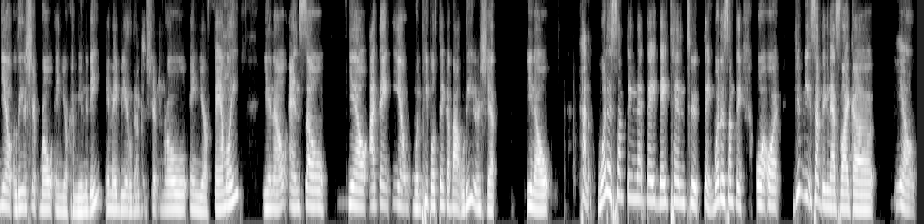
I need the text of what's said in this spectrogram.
you know a leadership role in your community. It may be a leadership role in your family. You know, and so you know, I think you know when people think about leadership, you know, kind of what is something that they they tend to think. What is something or or give me something that's like uh you know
